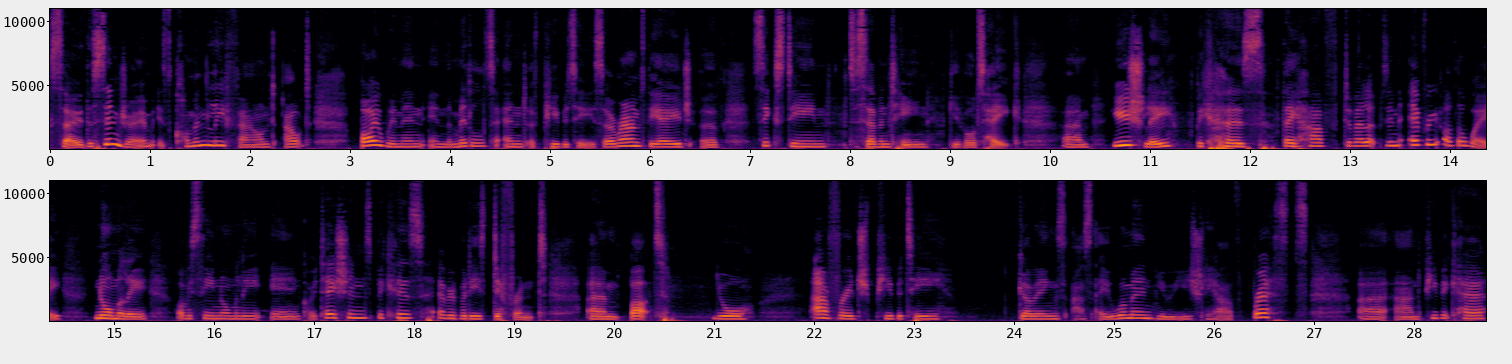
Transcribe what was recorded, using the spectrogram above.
So, the syndrome is commonly found out by women in the middle to end of puberty, so around the age of 16 to 17, give or take. Um, usually because they have developed in every other way normally. Obviously, normally in quotations because everybody's different. Um, but your average puberty goings as a woman, you usually have breasts uh, and pubic hair.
